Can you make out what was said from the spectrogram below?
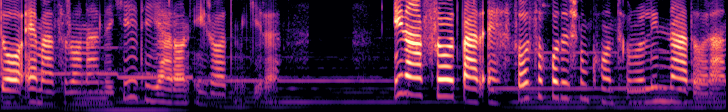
دائم از رانندگی دیگران ایراد می‌گیره. این افراد بر احساس خودشون کنترلی ندارن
